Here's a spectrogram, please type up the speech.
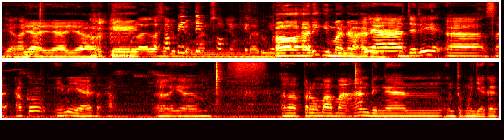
jangan Ya, ya, ya. Oke. hidup Sopitip, dengan sopitip. yang baru Kalau hari gimana hari? Ya, jadi sa- aku ini ya, eh, ya, eh, perumpamaan dengan untuk menjaga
